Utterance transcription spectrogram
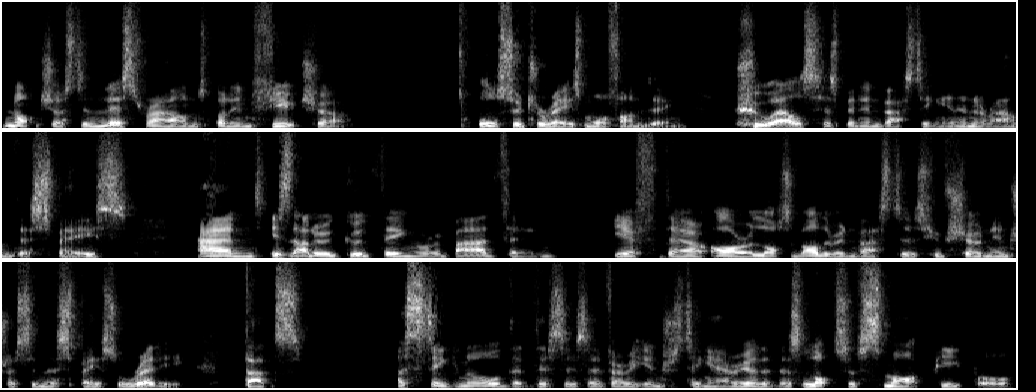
not just in this round but in future also to raise more funding. Who else has been investing in and around this space? And is that a good thing or a bad thing if there are a lot of other investors who've shown interest in this space already? That's a signal that this is a very interesting area, that there's lots of smart people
